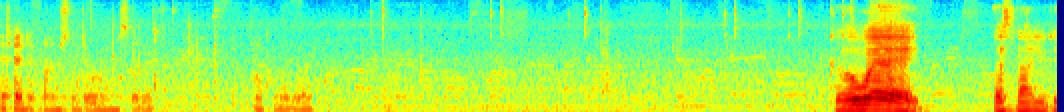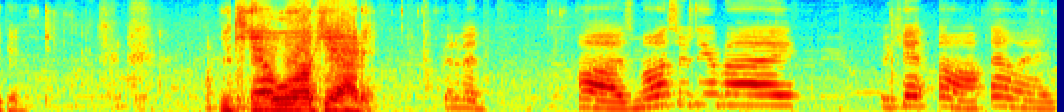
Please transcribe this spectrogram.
I tried to punch the door instead of open the door. Go away. That's not your gift. You can't look at it. Go to bed. Aw, is monsters nearby? We can't. Aw, that was.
